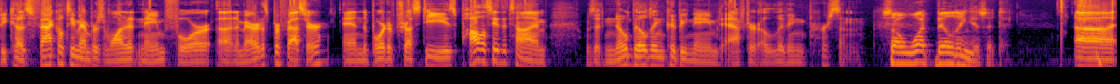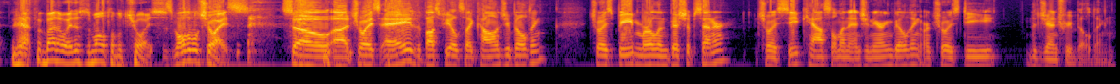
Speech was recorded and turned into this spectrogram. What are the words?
Because faculty members wanted it named for an emeritus professor, and the Board of Trustees' policy at the time was that no building could be named after a living person. So, what building is it? Uh, yeah, by the way, this is multiple choice. It's multiple choice. So, uh, choice A, the Busfield Psychology Building. Choice B, Merlin Bishop Center. Choice C, Castleman Engineering Building. Or choice D, the Gentry Building.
